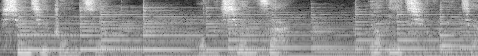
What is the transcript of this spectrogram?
星际种子，我们现在要一起回家。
